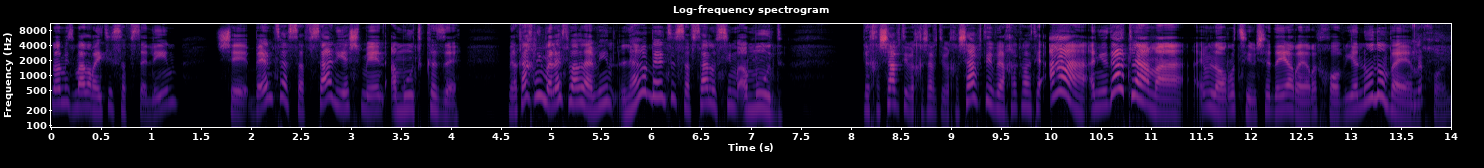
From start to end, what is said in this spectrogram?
לא מזמן ראיתי ספסלים, שבאמצע הספסל יש מעין עמוד כזה. ולקח לי מלא זמן להבין, למה באמצע הספסל עושים עמוד? וחשבתי וחשבתי וחשבתי, ואחר כך אמרתי, אה, אני יודעת למה. הם לא רוצים שדיירי רחוב ילונו בהם. נכון.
